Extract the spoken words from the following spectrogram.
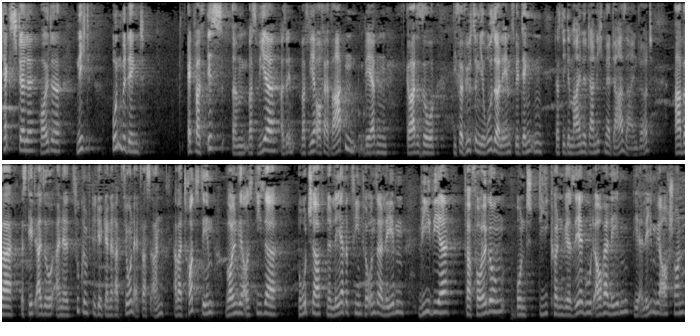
Textstelle heute nicht unbedingt etwas ist, ähm, was wir, also was wir auch erwarten werden, gerade so die Verwüstung Jerusalems, wir denken, dass die Gemeinde da nicht mehr da sein wird. Aber es geht also eine zukünftige Generation etwas an. Aber trotzdem wollen wir aus dieser Botschaft eine Lehre ziehen für unser Leben, wie wir Verfolgung, und die können wir sehr gut auch erleben, die erleben wir auch schon,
